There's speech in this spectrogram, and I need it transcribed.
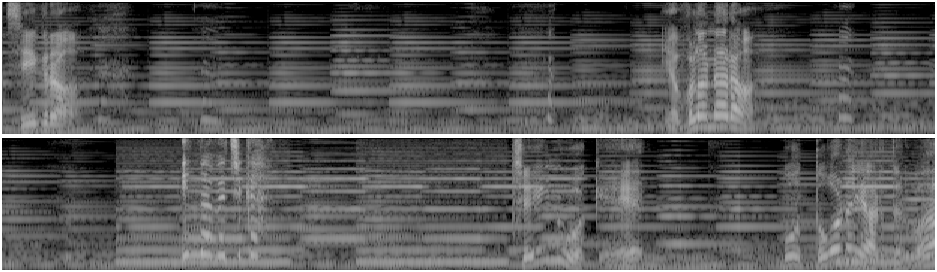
சீக்கிரம். எவ்வளவு நேரம்? இந்த வச்சுக்க. Chain okay. உன் தோடை யார் தருவா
